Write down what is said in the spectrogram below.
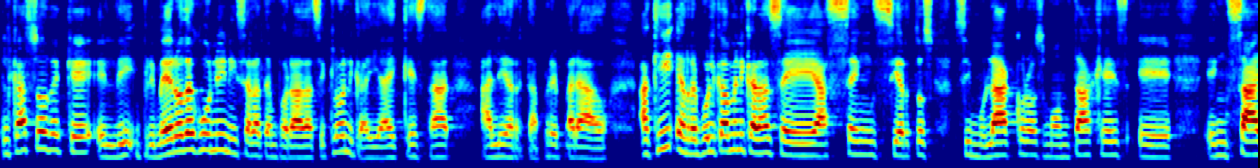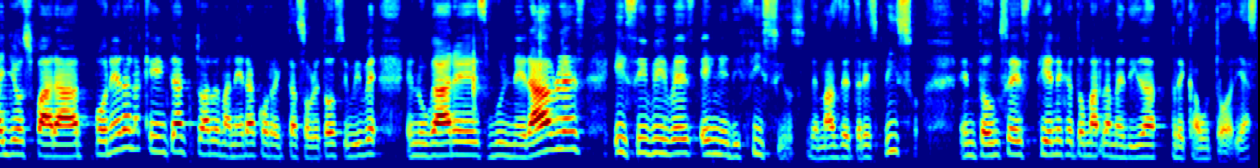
el caso de que el primero de junio inicia la temporada ciclónica y hay que estar alerta, preparado. Aquí en República Dominicana se hacen ciertos simulacros, montajes, eh, ensayos para poner a la gente a actuar de manera correcta, sobre todo si vive en lugares vulnerables y si vives en edificios de más de tres pisos. Entonces tiene que tomar las medidas precautorias.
